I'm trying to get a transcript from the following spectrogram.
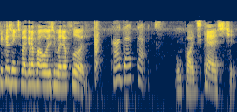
que, que a gente vai gravar hoje, Maria Flor? Podcast. Um podcast.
